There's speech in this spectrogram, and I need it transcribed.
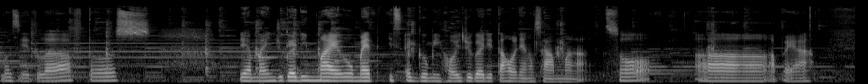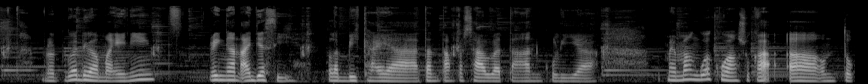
Was It Love terus dia main juga di My Roommate is a Gumiho juga di tahun yang sama. So uh, apa ya? Menurut gue drama ini ringan aja sih lebih kayak tentang persahabatan kuliah. Memang gue kurang suka uh, untuk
